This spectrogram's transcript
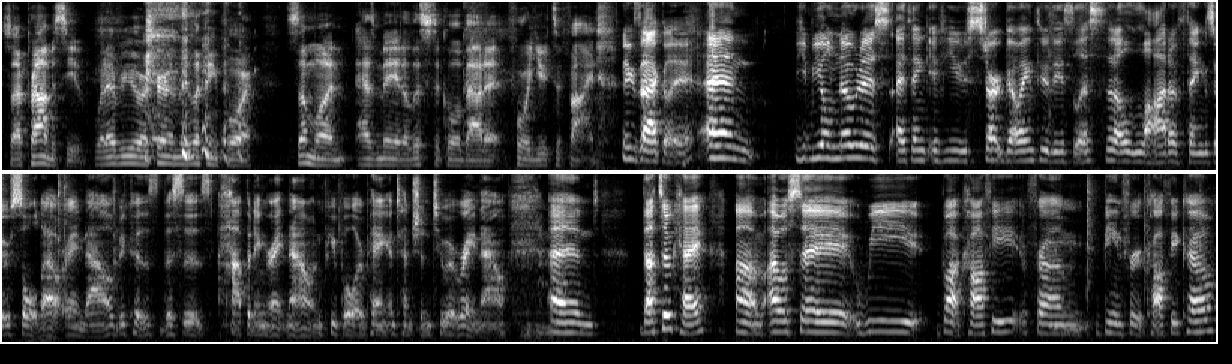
So I promise you, whatever you are currently looking for, someone has made a listicle about it for you to find. Exactly. And you- you'll notice, I think, if you start going through these lists, that a lot of things are sold out right now because this is happening right now and people are paying attention to it right now. Mm-hmm. And that's okay. Um, I will say we bought coffee from Bean Fruit Coffee Co.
